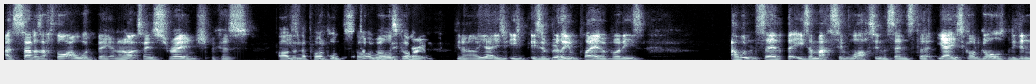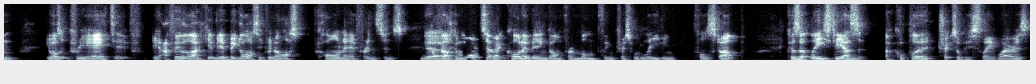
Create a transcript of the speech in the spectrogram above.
as sad as I thought I would be. And I know that sounds strange because Pardon he's the pun. club's Thought top it would goal scorer. You know, yeah, he's, he's he's a brilliant player, but he's. I wouldn't say that he's a massive loss in the sense that yeah, he scored goals, but he didn't. He wasn't creative. I feel like it'd be a bigger loss if we'd have lost Cornet, for instance. I feel like I'm more upset about Cornet being gone for a month than Chris Wood leaving full stop. Because at least he has a couple of tricks up his sleeve, whereas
